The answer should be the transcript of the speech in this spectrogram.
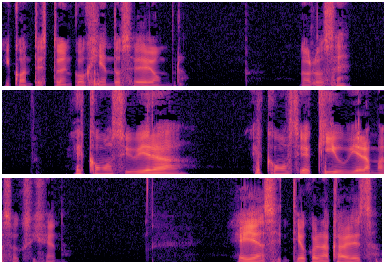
y contestó encogiéndose de hombro. No lo sé. Es como si hubiera... es como si aquí hubiera más oxígeno. Ella sintió con la cabeza,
